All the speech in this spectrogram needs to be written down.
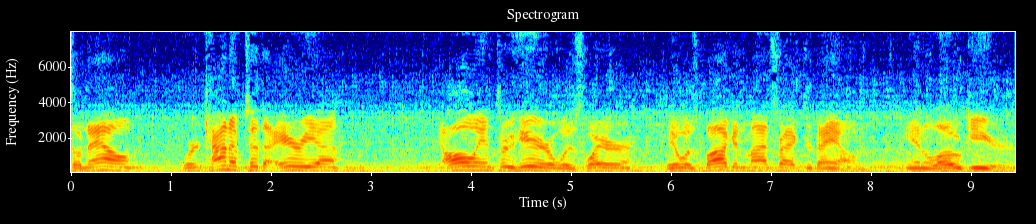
So now we're kind of to the area, all in through here was where it was bogging my tractor down in low gear.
